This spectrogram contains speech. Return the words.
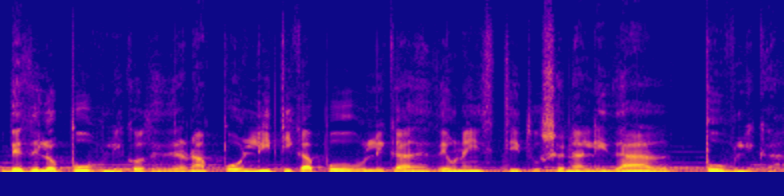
desde lo público, desde una política pública, desde una institucionalidad pública?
